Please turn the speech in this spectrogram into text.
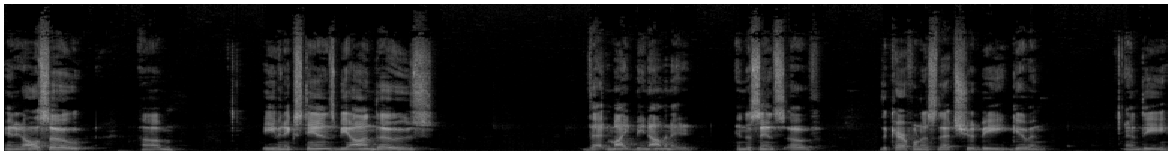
And it also um, even extends beyond those that might be nominated in the sense of the carefulness that should be given and the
